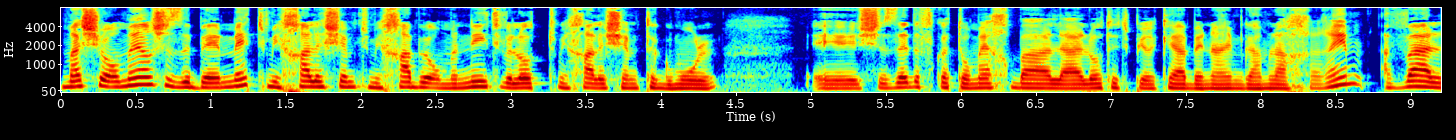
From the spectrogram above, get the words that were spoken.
מה שאומר שזה באמת תמיכה לשם תמיכה באומנית ולא תמיכה לשם תגמול. אה, שזה דווקא תומך בה להעלות את פרקי הביניים גם לאחרים, אבל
